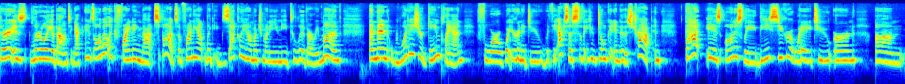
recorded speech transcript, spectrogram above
There is literally a balancing act, and it's all about like finding that spot. So, finding out like exactly how much money you need to live every month, and then what is your game plan for what you're gonna do with the excess so that you don't get into this trap. And that is honestly the secret way to earn um,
